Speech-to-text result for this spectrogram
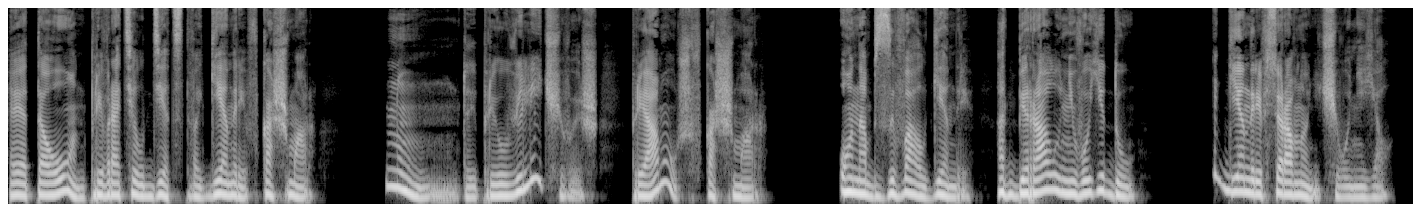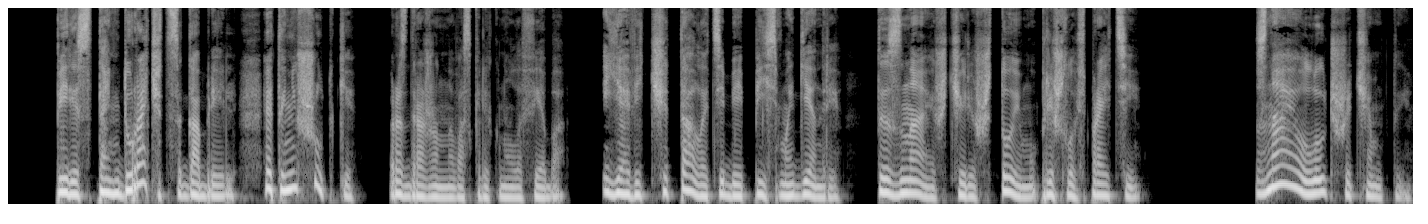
«Это он превратил детство Генри в кошмар». «Ну, ты преувеличиваешь. Прямо уж в кошмар». Он обзывал Генри, отбирал у него еду. Генри все равно ничего не ел. «Перестань дурачиться, Габриэль, это не шутки», — раздраженно воскликнула Феба. «Я ведь читала тебе письма Генри. Ты знаешь, через что ему пришлось пройти. «Знаю лучше, чем ты»,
